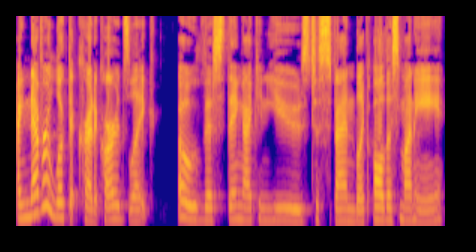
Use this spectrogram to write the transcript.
I never looked at credit cards like oh, this thing I can use to spend like all this money.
